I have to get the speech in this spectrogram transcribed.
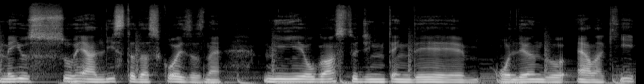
meio surrealista das coisas, né? E eu gosto de entender, olhando ela aqui,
